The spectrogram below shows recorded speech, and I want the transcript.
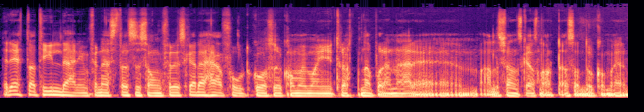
rätta till det här inför nästa säsong. För ska det här fortgå så kommer man ju tröttna på den här eh, allsvenskan snart. Alltså, då kommer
